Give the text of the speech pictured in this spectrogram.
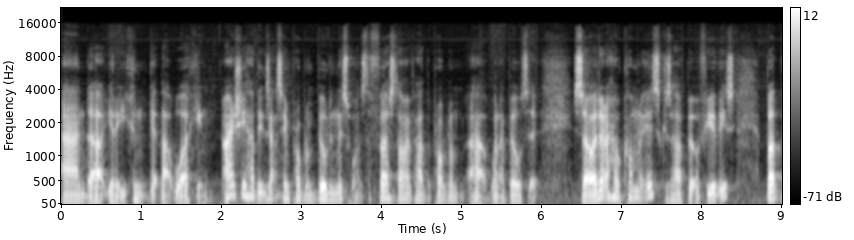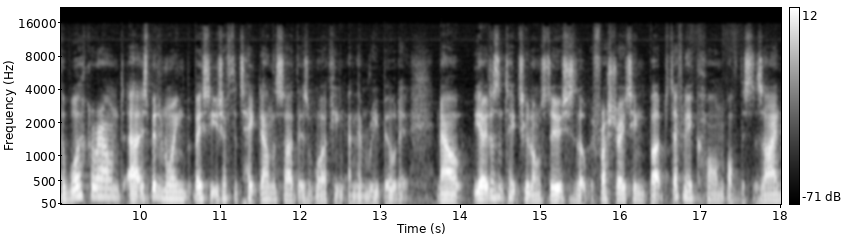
and uh, you know you couldn't get that working. I actually had the exact same problem building this one. It's the first time I've had the problem uh, when I built it. So I don't know how common it is because I've built a few of these. But the workaround uh, it's a bit annoying, but basically you just have to take down the side that isn't working and then rebuild it. Now, you know, it doesn't take too long to do. It's just a little bit frustrating, but definitely a con of this design.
